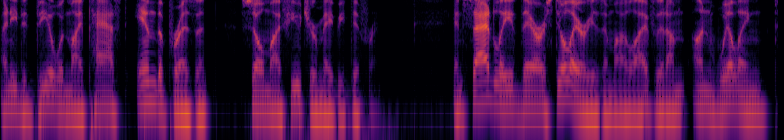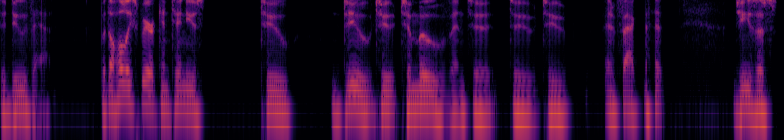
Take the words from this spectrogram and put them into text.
I need to deal with my past in the present so my future may be different. And sadly, there are still areas in my life that I'm unwilling to do that. But the Holy Spirit continues to do to to move and to to to in fact Jesus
